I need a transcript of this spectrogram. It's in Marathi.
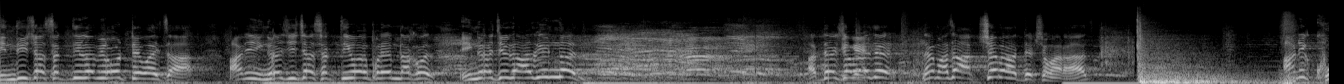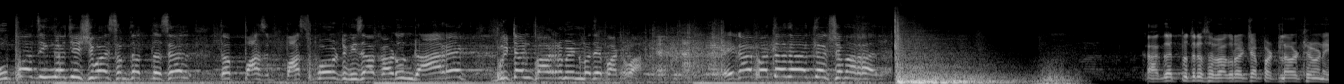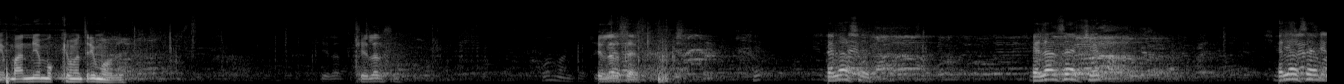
हिंदीच्या सक्तीला विरोध ठेवायचा आणि इंग्रजीच्या सक्तीवर प्रेम दाखवत. इंग्रजी गागिंगन अध्यक्ष महाराज नाही माझा आक्षेप आहे अध्यक्ष महाराज. आणि खूपच इंग्रजी शिवाय समजत नसेल तर पास पासपोर्ट विजा काढून डायरेक्ट ब्रिटन पार्लमेंटमध्ये पाठवा. हे काय पद्धत आहे अध्यक्ष महाराज? कागदपत्र सभागृहाच्या पटलावर ठेवणे माननीय मुख्यमंत्री महोदय. शेलर साहेब. शेलर साहेब. शेलार साहेब. शेलार साहेब शेल शेलार साहेब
